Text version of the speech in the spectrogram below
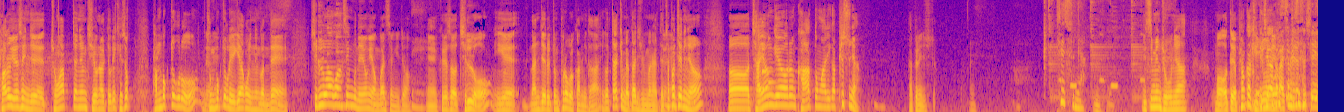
바로 이어서 이제 종합 전형 지원할 때 우리 계속 반복적으로 중복적으로 얘기하고 있는 건데 진로하고 학생부 내용의 연관성이죠. 네. 예, 그래서 진로 이게 난제를 좀 풀어볼까 합니다. 이건 짧게 몇 가지 질문할 때 첫 번째는요. 어, 자연 계열은 과학 동아리가 필수냐? 답변해 주시죠. 필수냐. 있으면 좋으냐? 뭐 어때요? 평가 기준이 제가 아까 말씀드렸듯이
